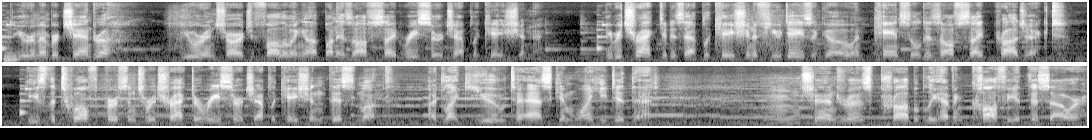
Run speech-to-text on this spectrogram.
Do you remember Chandra? You were in charge of following up on his off-site research application. He retracted his application a few days ago and canceled his off-site project. He's the 12th person to retract a research application this month. I'd like you to ask him why he did that. Mm, Chandra is probably having coffee at this hour,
